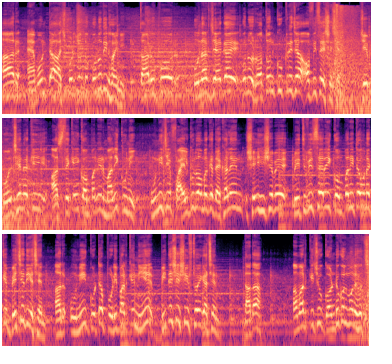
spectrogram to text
আর এমনটা আজ পর্যন্ত কোনোদিন হয়নি। তার উপর ওনার জায়গায় কোনো রতন কুকরেজা অফিসে এসেছেন। যে বলছে নাকি আজ থেকে এই কোম্পানির মালিক উনি উনি যে ফাইলগুলো আমাকে দেখালেন সেই হিসেবে পৃথ্বী স্যার এই কোম্পানিটা ওনাকে বেচে দিয়েছেন আর উনি গোটা পরিবারকে নিয়ে বিদেশে শিফট হয়ে গেছেন। দাদা আমার কিছু গন্ডগোল মনে হচ্ছে।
